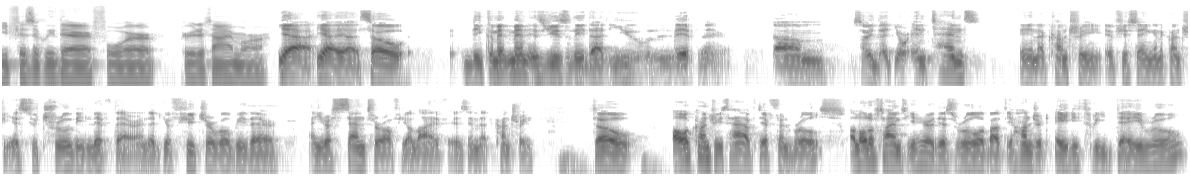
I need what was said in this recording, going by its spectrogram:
be physically there for a period of time or? Yeah yeah yeah. So the commitment is usually that you live there um, so that your intent in a country if you're staying in a country is to truly live there and that your future will be there and your center of your life is in that country. So all countries have different rules. A lot of times you hear this rule about the 183 day rule,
